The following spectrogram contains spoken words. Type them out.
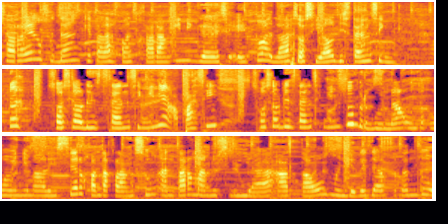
cara yang sedang kita lakukan sekarang ini guys, yaitu adalah social distancing. Nah, social distancing ini apa sih? Social distancing itu berguna untuk meminimalisir kontak langsung antar manusia atau menjaga jarak tertentu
